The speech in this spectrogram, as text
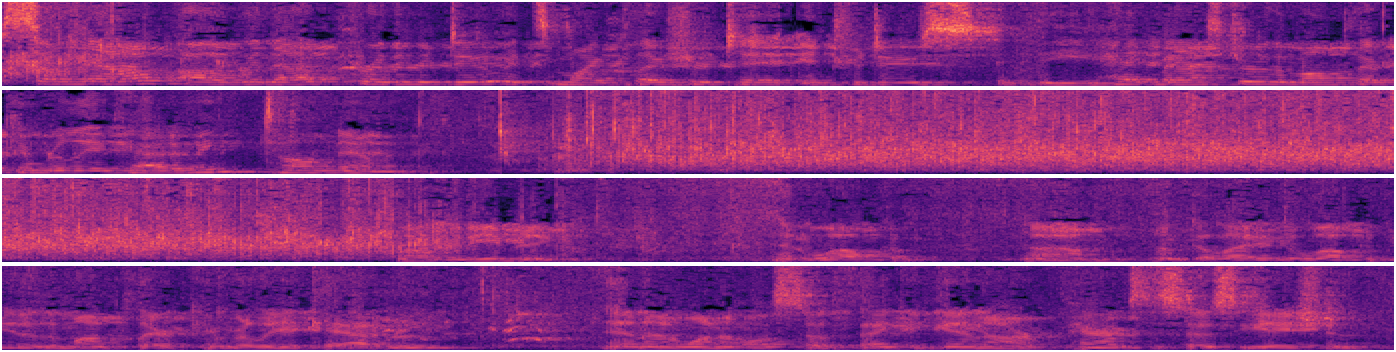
So now, uh, without further ado, it's my pleasure to introduce the headmaster of the Montclair Kimberley Academy, Tom Nammack. Good evening and welcome. Um, I'm delighted to welcome you to the Montclair Kimberley Academy, and I want to also thank again our Parents Association.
